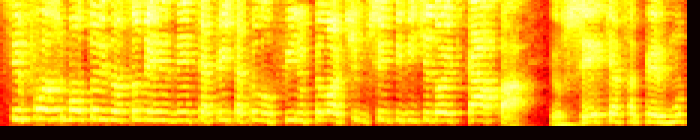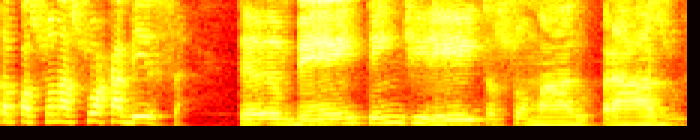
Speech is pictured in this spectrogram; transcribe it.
Se fosse uma autorização de residência feita pelo filho pelo artigo 122 capa, eu sei que essa pergunta passou na sua cabeça. Também tem direito a somar o prazo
